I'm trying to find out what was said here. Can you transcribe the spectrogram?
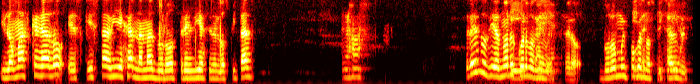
Y lo más cagado es que esta vieja nada más duró tres días en el hospital. Ajá. Tres o días, no Y recuerdo bien, pero duró muy poco Y en hospital, güey.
